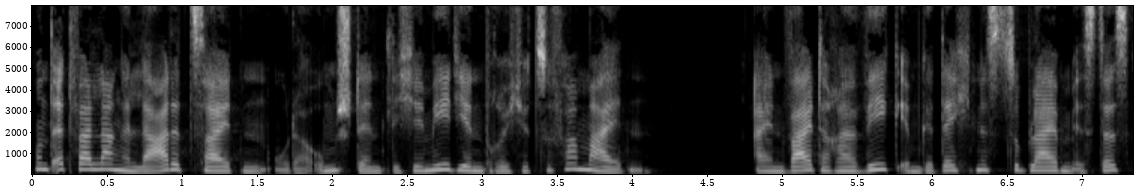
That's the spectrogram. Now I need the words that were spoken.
und etwa lange Ladezeiten oder umständliche Medienbrüche zu vermeiden. Ein weiterer Weg im Gedächtnis zu bleiben ist es,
